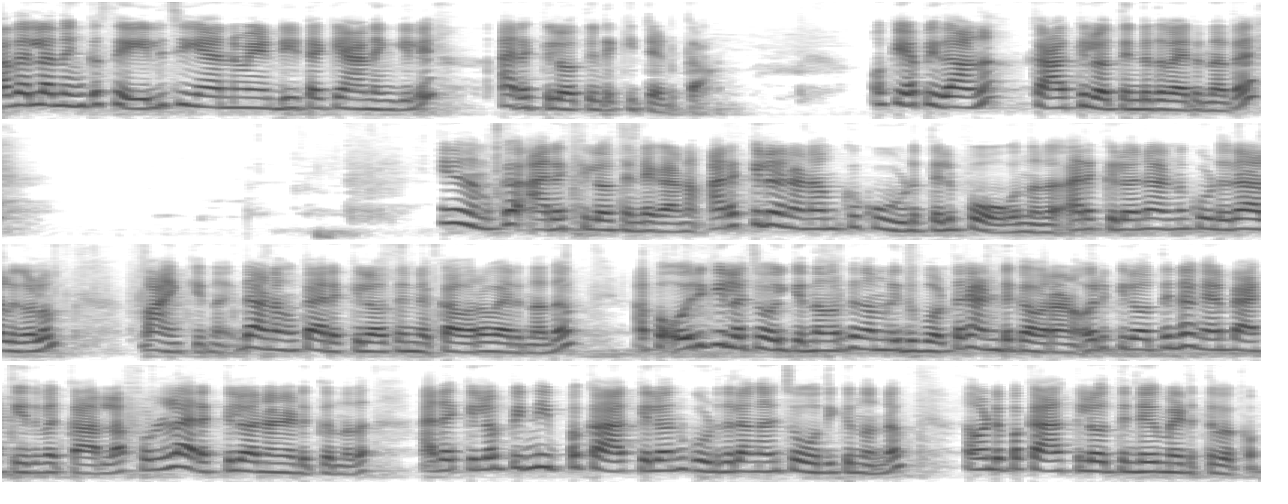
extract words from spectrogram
അതല്ല നിങ്ങൾക്ക് സെയിൽ ചെയ്യാൻ വേണ്ടിയിട്ടൊക്കെ ആണെങ്കിൽ അരക്കിലോത്തിന്റെ കിറ്റ് എടുക്കാം. ഓക്കെ അപ്പോൾ ഇതാണ് കാക്കിലോത്തിന്റെത് വരുന്നത്. ഇനി നമുക്ക് അരക്കിലോത്തിന്റെ കാണാം. അരക്കിലോനാണ് നമുക്ക് കൂടുതൽ പോകുന്നത്. അരക്കിലോനാണ് കൂടുതൽ ആളുകളും വാങ്ങിക്കുന്നത്. ഇതാണ് നമുക്ക് അരക്കിലോത്തിന്റെ കവർ വരുന്നത്. അപ്പോൾ ഒരു കിലോ ചോദിക്കുന്നവർക്ക് നമ്മൾ ഇതുപോലത്തെ രണ്ട് കവറാണ് ഒരു കിലോത്തിന്റെ അങ്ങനെ പാക്ക് ചെയ്ത് വെക്കാറില്ല. ഫുൾ അരക്കിലോനാണ് എടുക്കുന്നത്. അരക്കിലോ കിലോ പിന്നെ ഇപ്പോൾ കാക്കിലോൻ കിലോൻ കൂടുതൽ അങ്ങനെ ചോദിക്കുന്നുണ്ട്. അതുകൊണ്ട് ഇപ്പോൾ കാക്കിലോത്തിന്റെയും എടുത്ത് വെക്കും.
